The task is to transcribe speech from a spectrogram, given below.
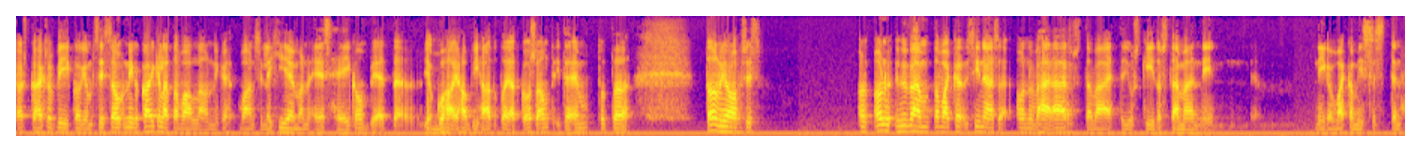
28 viikkoakin, mutta siis se on niin kaikilla tavalla on niin vaan sille hieman edes heikompi, että jokuhan ihan vihaa tota jatko-osaa, mutta itse en, mutta tota, on joo, siis on, on hyvä, mutta vaikka sinänsä on vähän ärsyttävää, että just kiitos tämän, niin niin vaikka missä sitten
